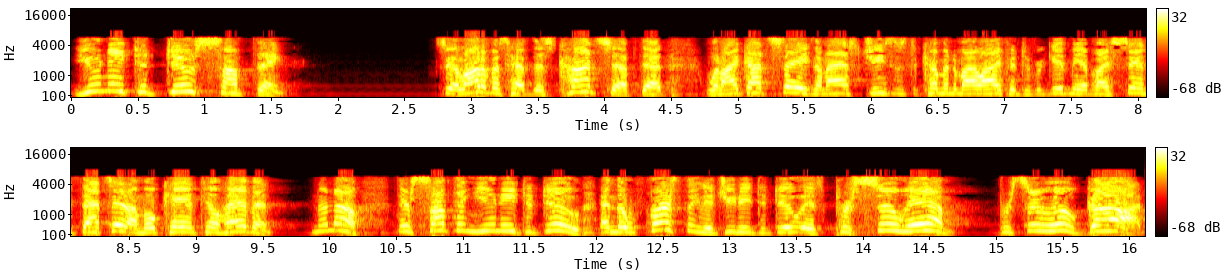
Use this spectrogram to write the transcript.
you need to do something. See, a lot of us have this concept that when I got saved and I asked Jesus to come into my life and to forgive me of my sins, that's it. I'm okay until heaven. No, no. There's something you need to do. And the first thing that you need to do is pursue Him. Pursue who? God.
